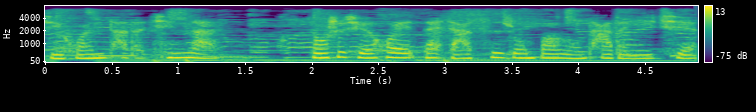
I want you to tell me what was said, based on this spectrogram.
喜欢他的青睐，总是学会在瑕疵中包容他的一切，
